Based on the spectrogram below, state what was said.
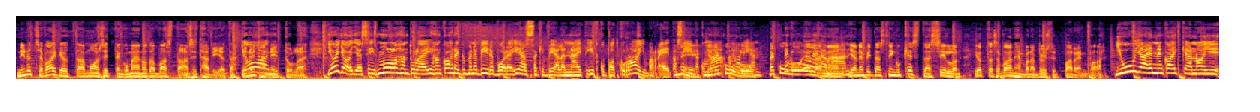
niin nyt se vaikeuttaa mua sitten, kun mä en ota vastaan sit häviötä. Ja Joo, nythän en- niitä tulee. Joo, joo, ja siis mullahan tulee ihan 25 vuoden iässäkin vielä näitä itkupotkuraivareita siitä, kun Niin, ja mä ne kuuluu, häviän. ne kuuluu elämään, ja ne pitäisi niinku kestää silloin, jotta sä vanhempana pystyt parempaan. Juu, ja ennen kaikkea noi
